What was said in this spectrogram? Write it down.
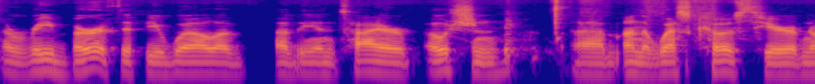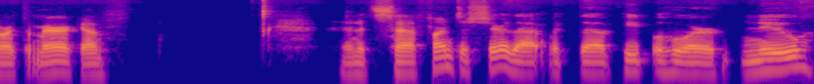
a rebirth, if you will, of, of the entire ocean um, on the west coast here of North America and it's uh, fun to share that with the people who are new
